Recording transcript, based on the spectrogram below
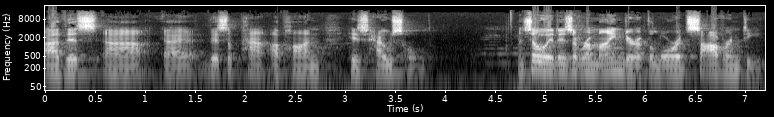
uh, this, uh, uh, this upon his household. And so it is a reminder of the Lord's sovereignty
